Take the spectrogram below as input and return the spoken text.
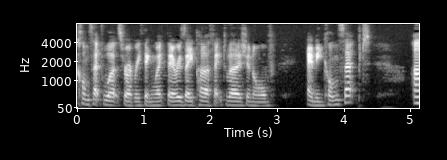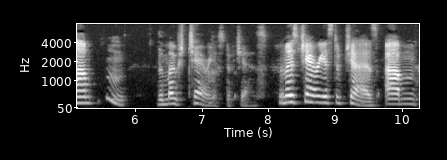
concept works for everything. Like there is a perfect version of any concept. Um, hmm. The most cheeriest of chairs. The most cheeriest of chairs. Um,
